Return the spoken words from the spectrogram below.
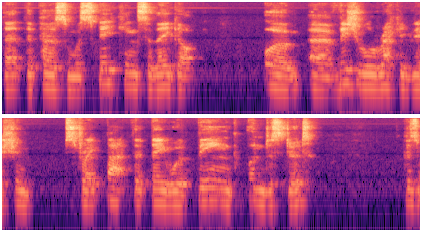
that the person was speaking, so they got um, visual recognition straight back that they were being understood because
